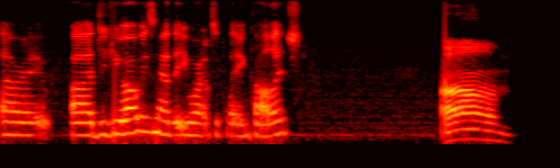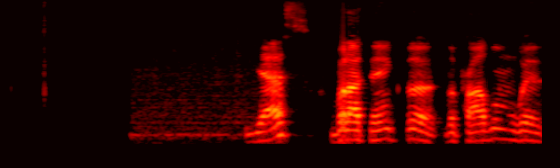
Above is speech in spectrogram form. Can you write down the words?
All right. Uh, did you always know that you wanted to play in college? Um, yes, but I think the the problem with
